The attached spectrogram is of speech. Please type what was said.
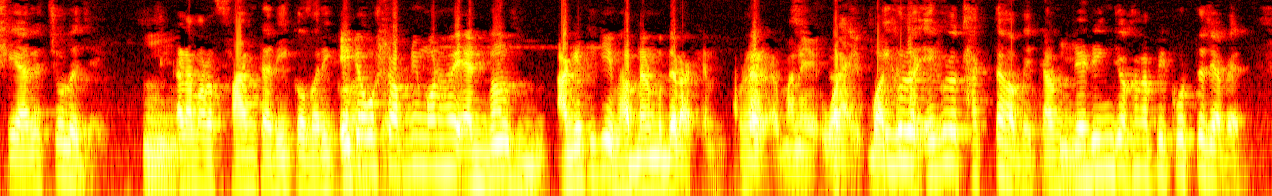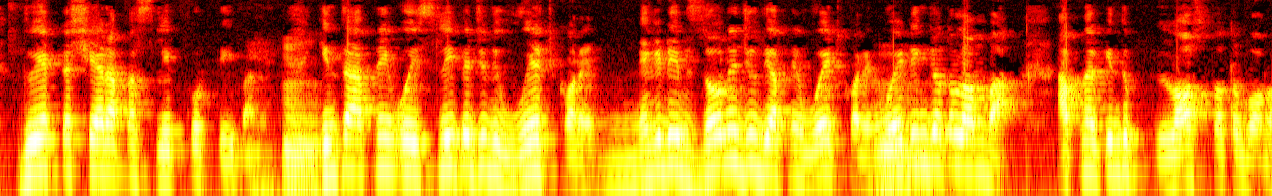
শেয়ারে চলে যাই। কারণ আমার ফান্ডটা রিকভারি এটা অবশ্য আপনি মনে হয় অ্যাডভান্স আগে থেকেই ভাবনার মধ্যে রাখেন। মানে এগুলো এগুলো থাকতে হবে। কারণ ট্রেডিং যখন আপনি করতে যাবেন দুই একটা শেয়ার আপনার স্লিপ করতেই পারে। কিন্তু আপনি ওই স্লিপে যদি ওয়েট করেন নেগেটিভ জোনে যদি আপনি ওয়েট করেন ওয়েটিং যত লম্বা আপনার কিন্তু লস তত বড়।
